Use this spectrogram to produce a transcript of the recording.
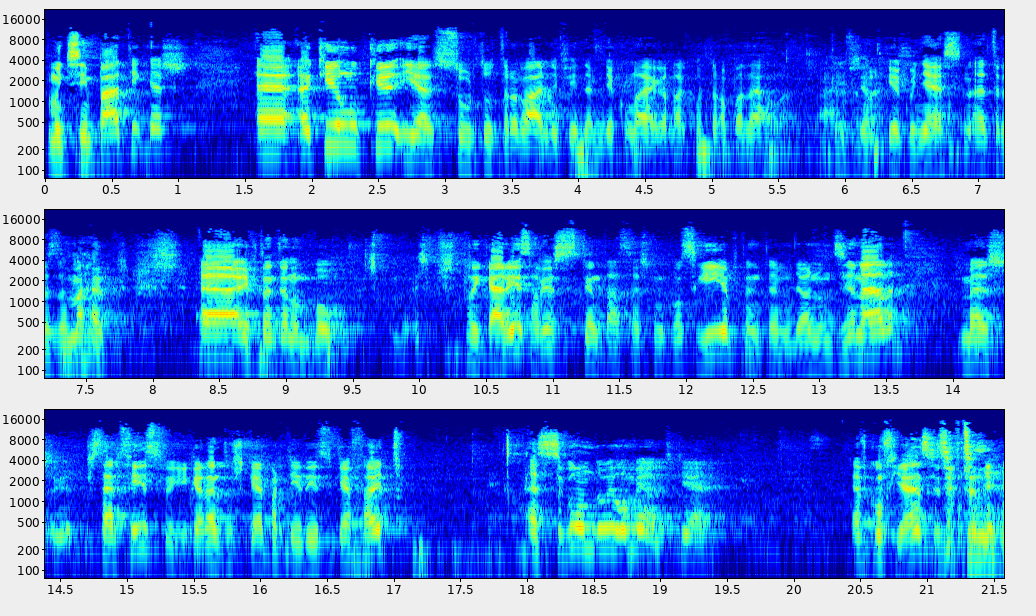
muito simpáticas. Uh, aquilo que, e é sobretudo o trabalho, enfim, da minha colega lá com a tropa dela, há gente que a conhece, não é? Teresa Marcos, uh, e portanto eu não vou explicar isso, talvez se tentasse acho que não conseguia, portanto é melhor não dizer nada, mas percebe-se isso e garanto-vos que é a partir disso que é feito. A segundo elemento, que é É de confiança, exatamente.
